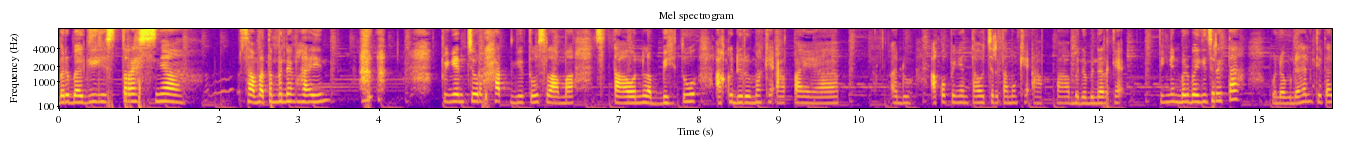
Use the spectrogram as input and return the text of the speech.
berbagi stresnya sama temen yang lain. Pingin curhat gitu selama setahun lebih tuh aku di rumah kayak apa ya aduh aku pingin tahu ceritamu kayak apa. Bener-bener kayak pingin berbagi cerita. Mudah-mudahan kita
